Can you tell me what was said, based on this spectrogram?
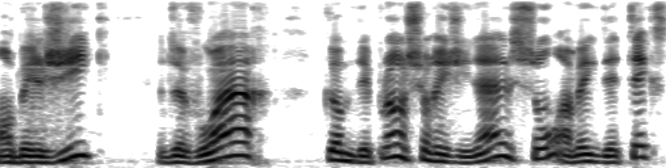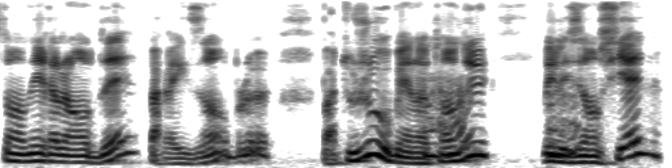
en Belgique de voir comme des planches originales sont avec des textes en néerlandais, par exemple, pas toujours, bien uh-huh. entendu, mais les uh-huh. anciennes.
